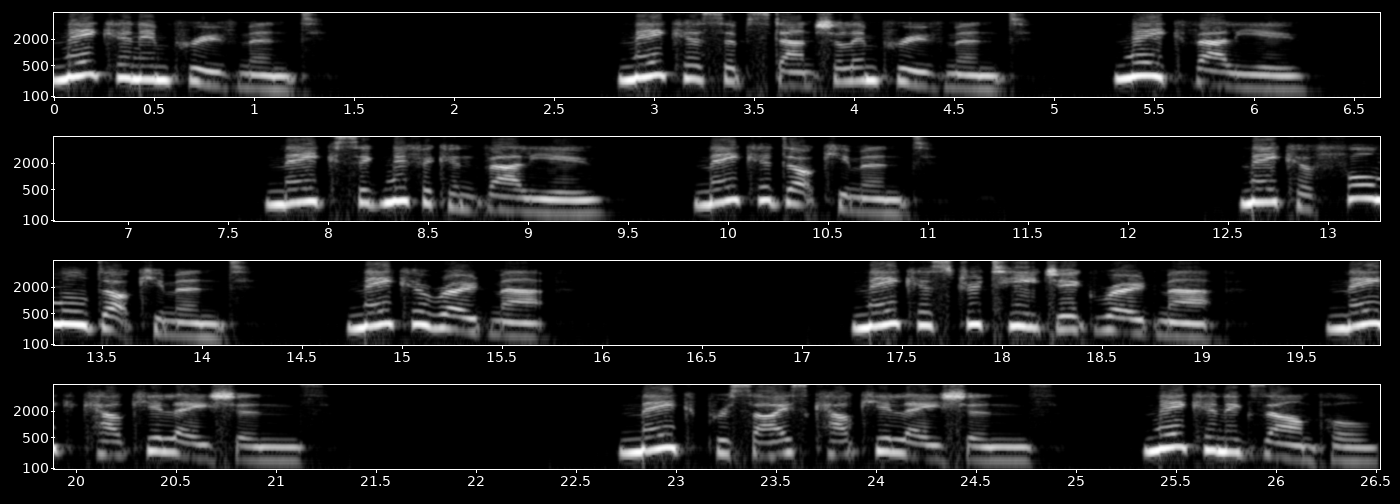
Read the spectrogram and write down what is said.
Make an improvement. Make a substantial improvement. Make value. Make significant value. Make a document. Make a formal document. Make a roadmap. Make a strategic roadmap. Make calculations. Make precise calculations. Make an example.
